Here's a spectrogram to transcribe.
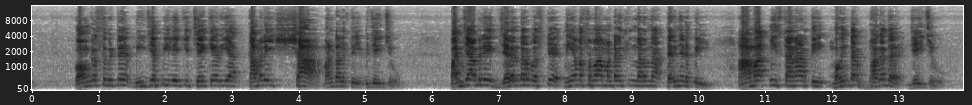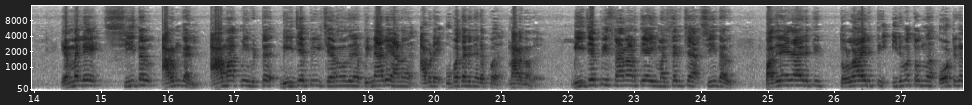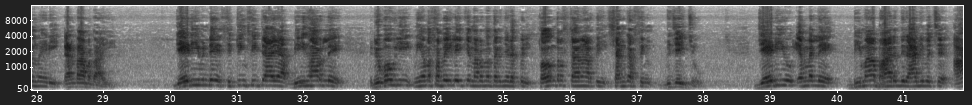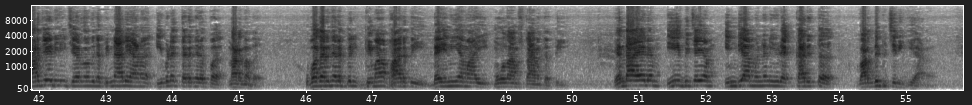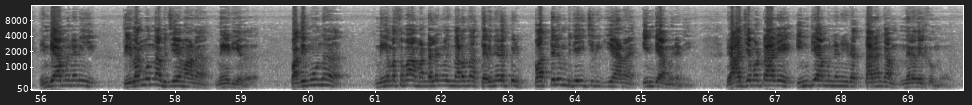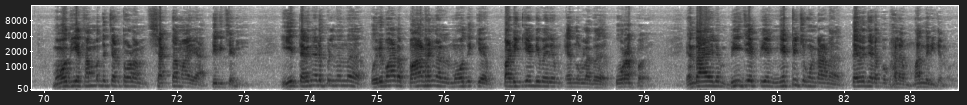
കോൺഗ്രസ് വിട്ട് ബി ജെ പിയിലേക്ക് ചേക്കേറിയ കമലേഷ് ഷാ മണ്ഡലത്തിൽ വിജയിച്ചു. പഞ്ചാബിലെ ജലന്ധർ വെസ്റ്റ് നിയമസഭാ മണ്ഡലത്തിൽ നടന്ന തെരഞ്ഞെടുപ്പിൽ ആം ആദ്മി സ്ഥാനാർത്ഥി മൊഹിന്ദർ ഭഗത് ജയിച്ചു. M L A Sheetal Angural Aam Aadmi വിട്ട് ബി ജെ പിയിൽ ചേർന്നതിന് പിന്നാലെയാണ് അവിടെ ഉപതെരഞ്ഞെടുപ്പ് നടന്നത്. ബി ജെ പി സ്ഥാനാർത്ഥിയായി മത്സരിച്ച ശീതൾ പതിനേഴായിരത്തി തൊള്ളായിരത്തി ഇരുപത്തൊന്ന് വോട്ടുകൾ നേടി രണ്ടാമതായി. ജെ ഡി യുവിന്റെ സിറ്റിംഗ് സീറ്റായ ബീഹാറിലെ രുപൌലി നിയമസഭയിലേക്ക് നടന്ന തെരഞ്ഞെടുപ്പിൽ സ്വതന്ത്ര സ്ഥാനാർത്ഥി ശങ്കർ സിംഗ് വിജയിച്ചു. J D U M L A Bima Bharti രാജിവെച്ച് ആർ ജെ ഡിയിൽ ചേർന്നതിന് പിന്നാലെയാണ് ഇവിടെ തെരഞ്ഞെടുപ്പ് നടന്നത്. ഉപതെരഞ്ഞെടുപ്പിൽ ഭീമാ ഭാരതി ദയനീയമായി മൂന്നാം സ്ഥാനത്തെത്തി. എന്തായാലും ഈ വിജയം ഇന്ത്യ മുന്നണിയുടെ കരുത്ത് വർദ്ധിപ്പിച്ചിരിക്കുകയാണ്. ഇന്ത്യ മുന്നണി തിളങ്ങുന്ന വിജയമാണ് നേടിയത്. പതിമൂന്ന് നിയമസഭാ മണ്ഡലങ്ങളിൽ നടന്ന തെരഞ്ഞെടുപ്പിൽ പത്തിലും വിജയിച്ചിരിക്കുകയാണ് ഇന്ത്യ മുന്നണി. രാജ്യമൊട്ടാകെ ഇന്ത്യ മുന്നണിയുടെ തരംഗം നിലനിൽക്കുന്നു. മോദിയെ സംബന്ധിച്ചിടത്തോളം ശക്തമായ തിരിച്ചടി. ഈ തെരഞ്ഞെടുപ്പിൽ നിന്ന് ഒരുപാട് പാഠങ്ങൾ മോദിക്ക് പഠിക്കേണ്ടി വരും എന്നുള്ളത് ഉറപ്പ്. എന്തായാലും ബി ജെ പിയെ ഞെട്ടിച്ചുകൊണ്ടാണ് തെരഞ്ഞെടുപ്പ് ഫലം വന്നിരിക്കുന്നത്.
